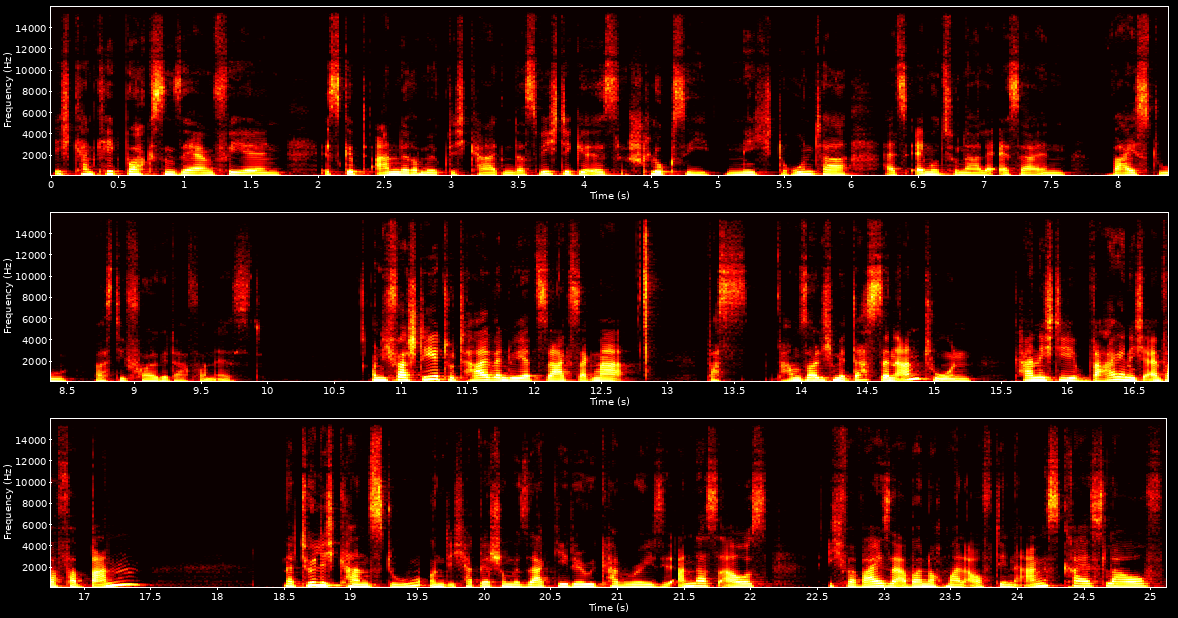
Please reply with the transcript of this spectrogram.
Ich kann Kickboxen sehr empfehlen. Es gibt andere Möglichkeiten. Das Wichtige ist, schluck sie nicht runter. Als emotionale Esserin weißt du, was die Folge davon ist. Und ich verstehe total, wenn du jetzt sagst, sag mal, was, warum soll ich mir das denn antun? Kann ich die Waage nicht einfach verbannen? Natürlich kannst du, und ich habe ja schon gesagt, jede Recovery sieht anders aus. Ich verweise aber nochmal auf den Angstkreislauf.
